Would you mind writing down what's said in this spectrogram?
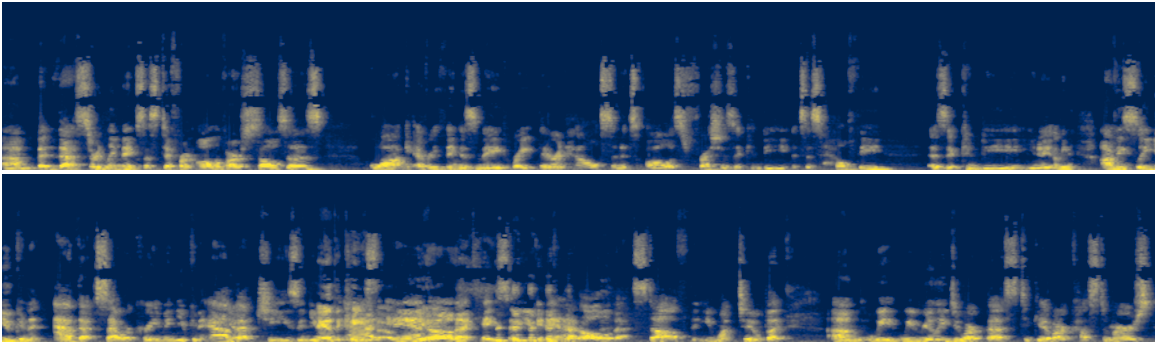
Um, but that certainly makes us different. All of our salsas, guac, everything is made right there in house, and it's all as fresh as it can be. It's as healthy as it can be. You know, I mean, obviously you can add that sour cream and you can add Yeah. that cheese and you And can add and Yeah. all that queso. You can add all of that stuff that you want to, but um, we we really do our best to give our customers,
